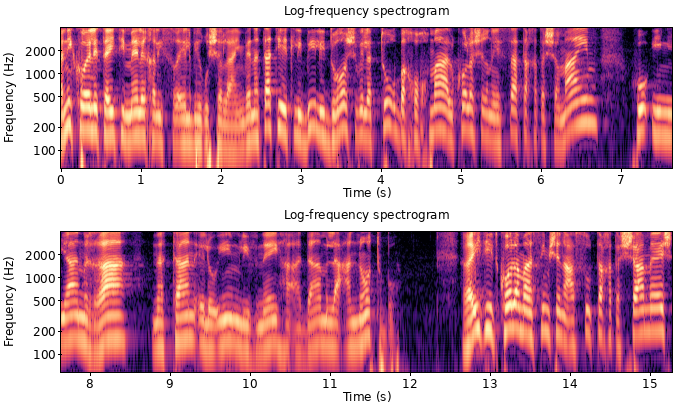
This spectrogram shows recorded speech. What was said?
אני קהלת הייתי מלך על ישראל בירושלים, ונתתי את ליבי לדרוש ולתור בחוכמה על כל אשר נעשה תחת השמיים, הוא עניין רע נתן אלוהים לבני האדם לענות בו. ראיתי את כל המעשים שנעשו תחת השמש,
